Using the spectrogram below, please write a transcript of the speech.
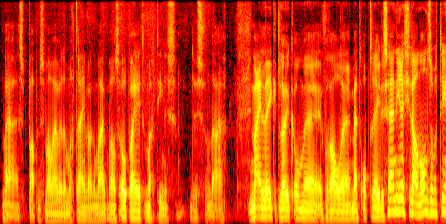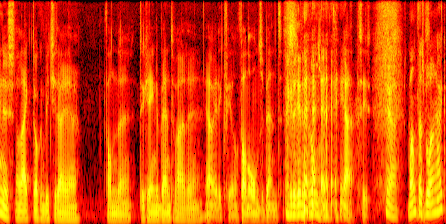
Maar ja, zijn pap en zijn mama hebben er Martijn van gemaakt. Maar ons opa heette Martinus. Dus vandaar. Mij leek het leuk om eh, vooral eh, met optredens. En hier is je dan, onze Martinus. Dan lijkt het toch een beetje dat je van de, degene bent waar de, ja, weet ik veel, van onze bent. Dat je erin van ons bent. ja, precies. Ja, want dat is belangrijk.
